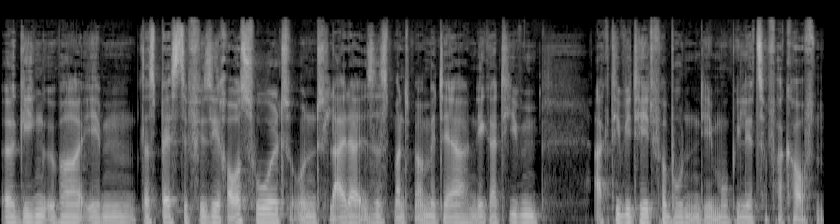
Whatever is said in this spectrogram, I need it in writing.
äh, gegenüber eben das Beste für sie rausholt. Und leider ist es manchmal mit der negativen Aktivität verbunden, die Immobilie zu verkaufen.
